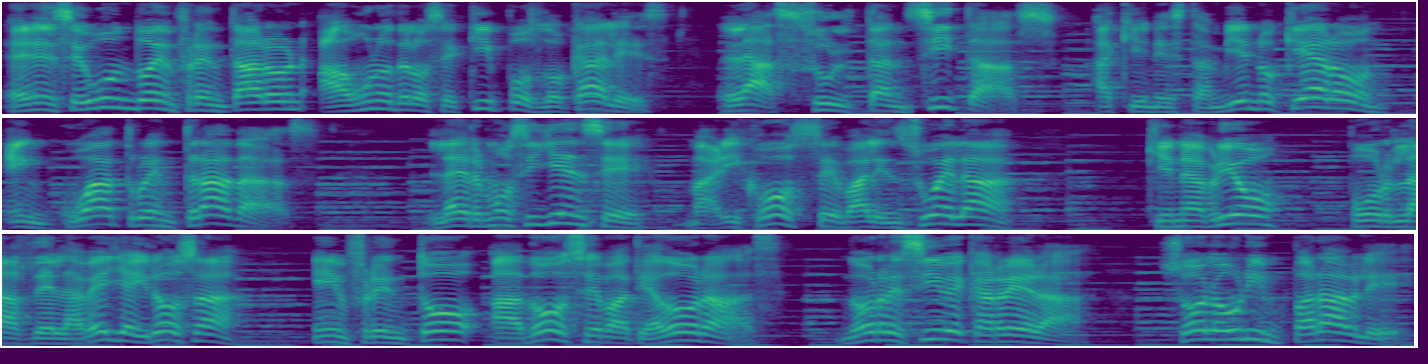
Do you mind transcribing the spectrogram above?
En el segundo enfrentaron a uno de los equipos locales, las Sultancitas, a quienes también noquearon en cuatro entradas. La hermosillense Marijose Valenzuela, quien abrió por las de la Bella Irosa, enfrentó a 12 bateadoras. No recibe carrera, solo un imparable.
